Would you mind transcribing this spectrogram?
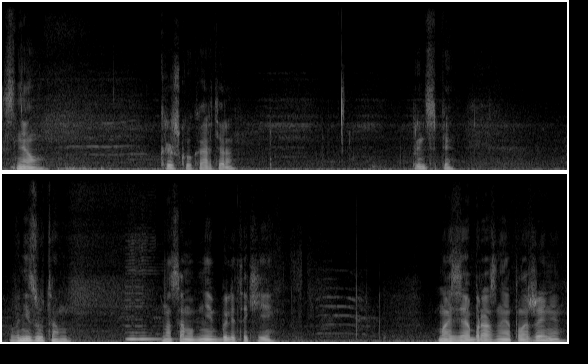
Снял крышку картера. В принципе, внизу там на самом дне были такие мазеобразные отложения.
